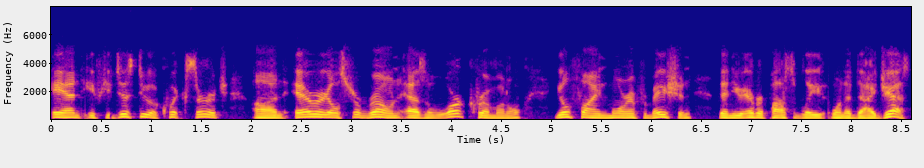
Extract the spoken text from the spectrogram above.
And if you just do a quick search on Ariel Sharon as a war criminal, you'll find more information than you ever possibly want to digest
